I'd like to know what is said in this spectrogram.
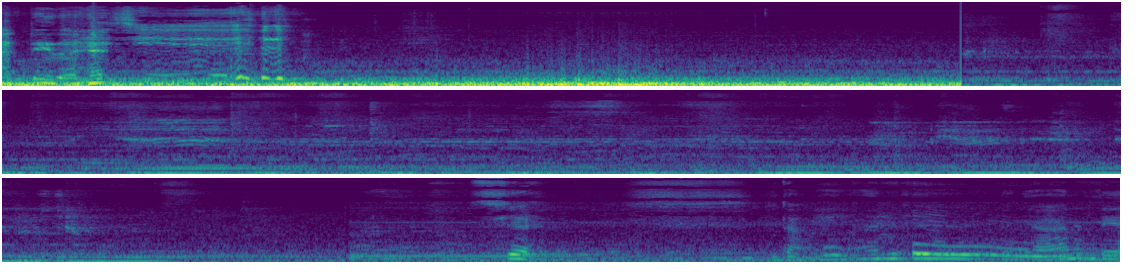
കട്ട് ചെയ്തേ. ശ്ശേ. ഇതാ ഞാനെന്തേ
